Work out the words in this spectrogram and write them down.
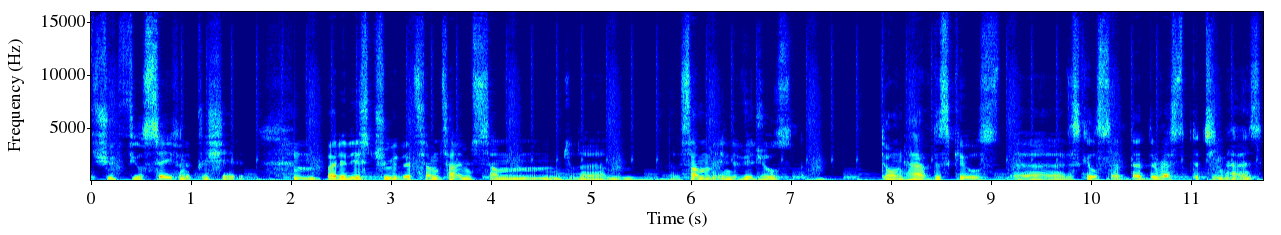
should feel safe and appreciated. Um, but it is true that sometimes some um, some individuals don't have the skills, uh, the skill set that the rest of the team has,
